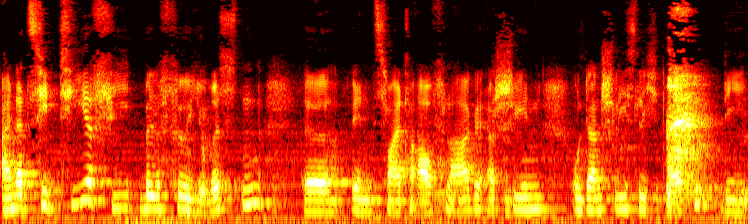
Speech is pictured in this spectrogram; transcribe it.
Einer Zitierfibel für Juristen äh, in zweiter Auflage erschienen und dann schließlich auch die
